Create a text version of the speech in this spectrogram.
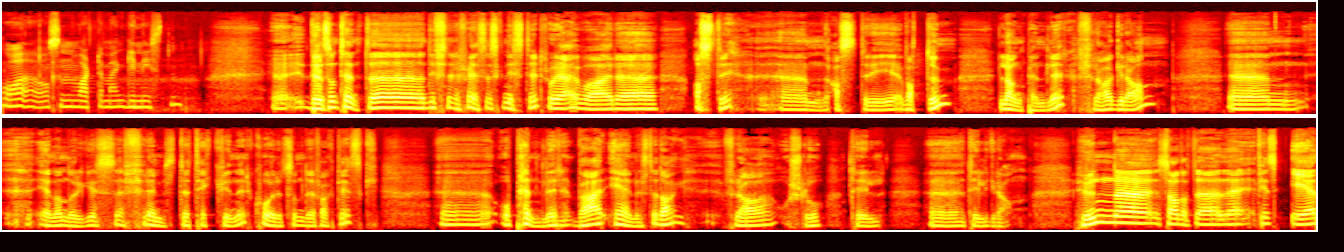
Og åssen ble det med gnisten? Eh, Den som tente de fleste gnister, tror jeg var eh, Astrid. Eh, Astrid Vattum, langpendler fra Gran. En av Norges fremste tech-kvinner, kåret som det faktisk. Og pendler hver eneste dag fra Oslo til, til Gran. Hun sa at det, det fins er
